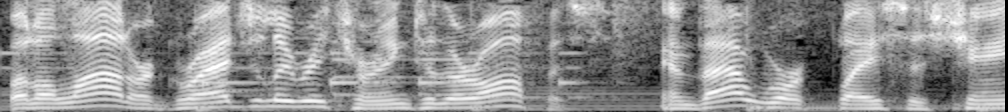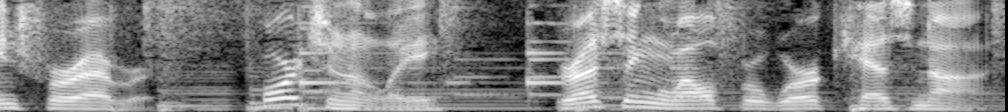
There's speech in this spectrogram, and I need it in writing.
but a lot are gradually returning to their office, and that workplace has changed forever. Fortunately, dressing well for work has not.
